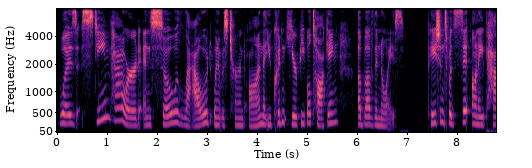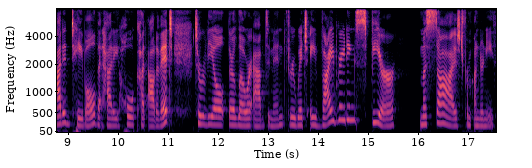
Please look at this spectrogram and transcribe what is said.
was steam powered and so loud when it was turned on that you couldn't hear people talking above the noise. Patients would sit on a padded table that had a hole cut out of it to reveal their lower abdomen, through which a vibrating sphere massaged from underneath.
